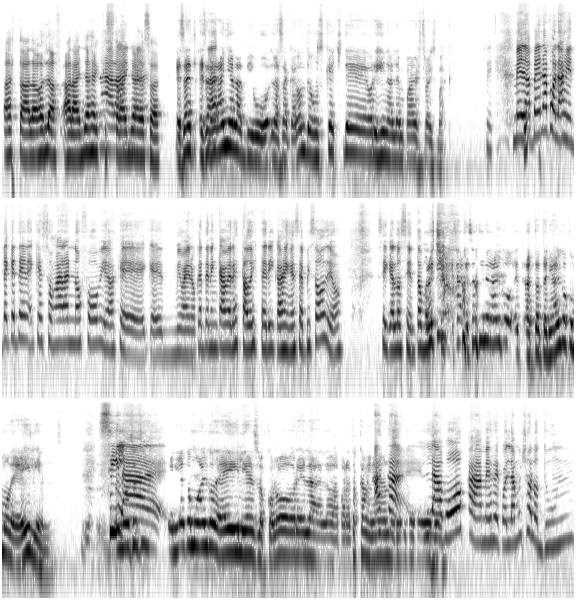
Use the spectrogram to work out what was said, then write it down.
hasta las, arañas extrañas esas. Esa, esa araña las, la sacaron de un sketch de original de Empire Strikes Back. Sí. Me da pena por la gente que, tiene, que son aracnofobias, que, que me imagino que tienen que haber estado histéricas en ese episodio. Así que lo siento mucho. Esa, esa, tiene algo, hasta tenía algo como de Aliens. Sí, la... tenía como algo de aliens, los colores, los aparatos caminando. la boca me recuerda mucho a los Dune.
